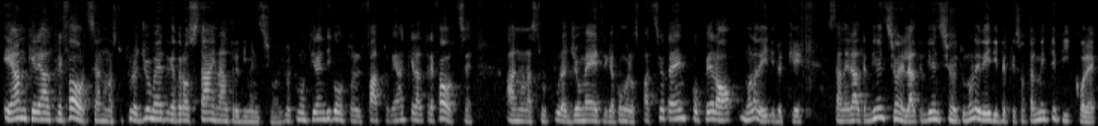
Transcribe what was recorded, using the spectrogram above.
e anche le altre forze hanno una struttura geometrica, però sta in altre dimensioni. Cioè tu non ti rendi conto del fatto che anche le altre forze hanno una struttura geometrica come lo spazio-tempo, però non la vedi perché sta nelle altre dimensioni, le altre dimensioni tu non le vedi perché sono talmente piccole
